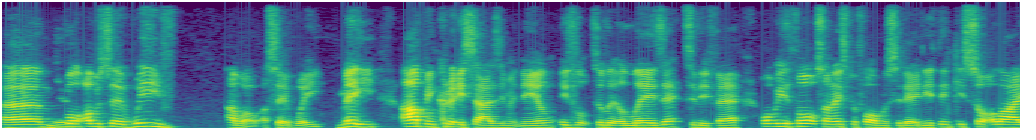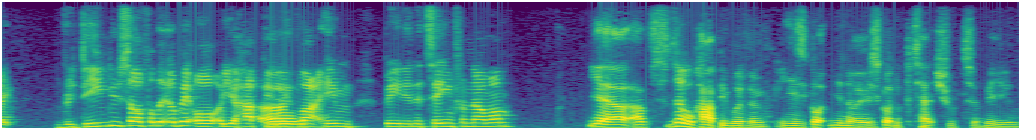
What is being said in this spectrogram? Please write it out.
Um, Yeah. But obviously, we've, oh, well, I say we, me, I've been criticising McNeil. He's looked a little lazy, to be fair. What were your thoughts on his performance today? Do you think he's sort of like redeemed himself a little bit, or are you happy with Um, like him being in the team from now on? Yeah, I'm still happy with him. He's got, you know, he's got the potential to be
